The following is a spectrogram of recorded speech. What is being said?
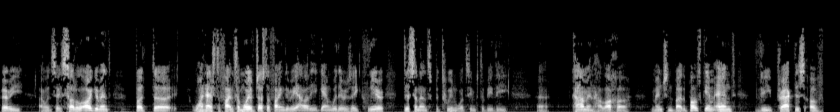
very, I would say, subtle argument, but uh, one has to find some way of justifying the reality again, where there is a clear dissonance between what seems to be the uh, common halacha mentioned by the poskim and the practice of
